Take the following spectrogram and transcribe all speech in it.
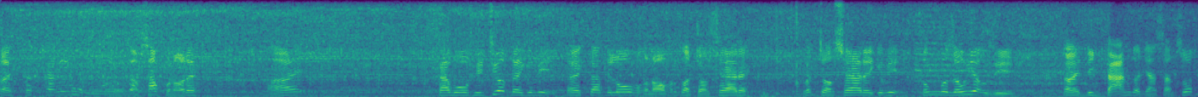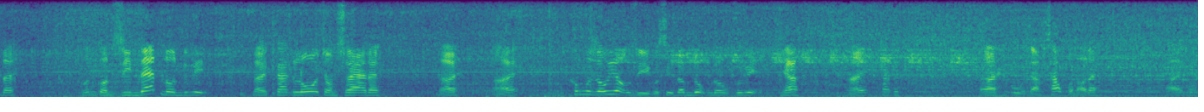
Đây các, các cái vụ giảm sóc của nó đây. Đấy. Cabo phía trước đây quý vị. Đây các cái lỗ của nó vẫn còn tròn xe đây. Vẫn tròn xe đây quý vị. Không có dấu hiệu gì. Đây đinh tán của nhà sản xuất đây. Vẫn còn zin đét luôn quý vị. Đây các cái lỗ tròn xe đây. Đây đấy. Không có dấu hiệu gì của sự đâm đụng đâu quý vị nhá. Đấy các cái đây, vụ giảm sóc của nó đây. Đấy cũng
